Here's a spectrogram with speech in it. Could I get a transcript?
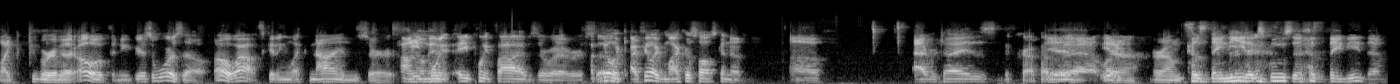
Like people are gonna be like, oh, the new Gears of War is out. Oh wow, it's getting like nines or I eight don't know, man. point eight point fives or whatever. So I feel like I feel like Microsoft's gonna uh, advertise the crap out Yeah, of it. like- yeah, around because they need exclusives. they need them.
